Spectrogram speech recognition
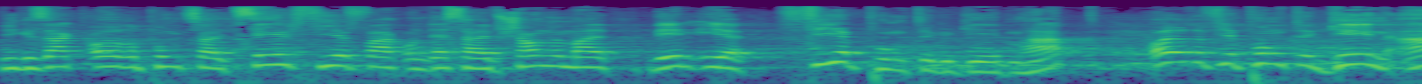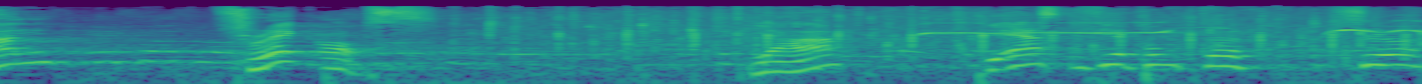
Wie gesagt, eure Punktzahl zählt vierfach und deshalb schauen wir mal, wem ihr vier Punkte gegeben habt. Eure vier Punkte gehen an Frag Ops. Ja, die ersten vier Punkte für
